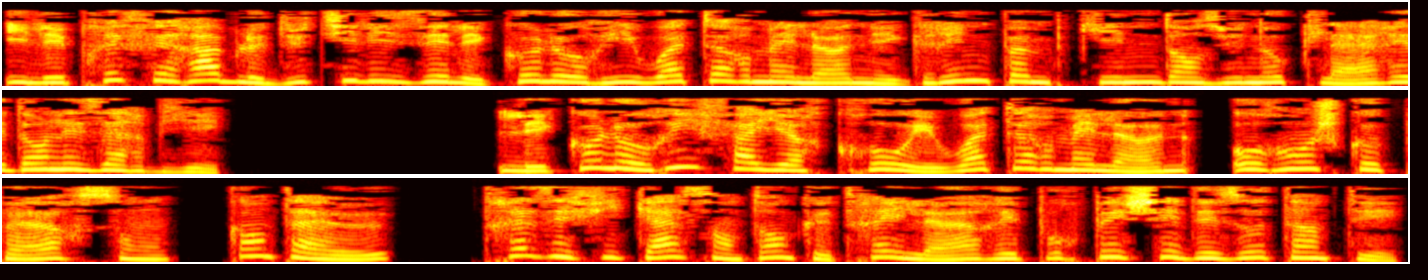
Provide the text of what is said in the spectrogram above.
il est préférable d'utiliser les coloris Watermelon et Green Pumpkin dans une eau claire et dans les herbiers. Les coloris Firecrow et Watermelon, Orange Copper sont, quant à eux, très efficaces en tant que trailer et pour pêcher des eaux teintées.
